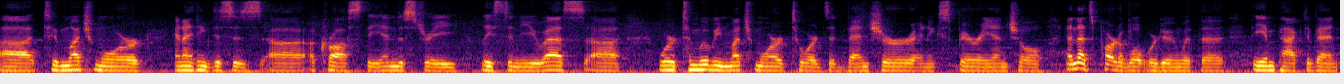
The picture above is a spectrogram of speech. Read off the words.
uh, to much more, and I think this is uh, across the industry, at least in the US, uh, we're to moving much more towards adventure and experiential, and that's part of what we're doing with the, the Impact event.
